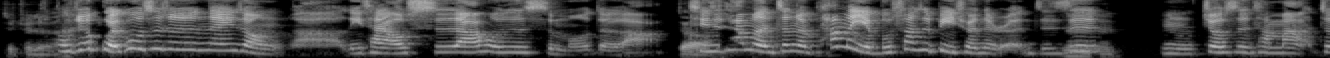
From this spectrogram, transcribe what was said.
就觉得我觉得鬼故事就是那一种啊、理财老师啊或者是什么的啦。对啊其实他们真的，他们也不算是币圈的人，只是嗯嗯就是他妈就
